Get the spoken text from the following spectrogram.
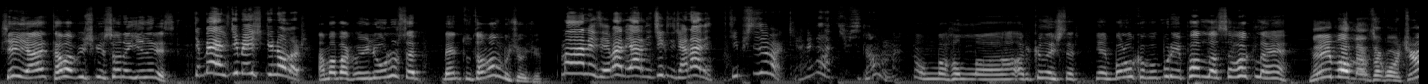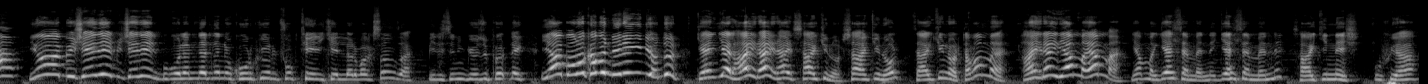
Şey ya tamam 3 gün sonra geliriz. Belki beş gün olur. Ama bak öyle olursa ben tutamam bu çocuğu. Maalesef hadi hadi çık dışarı hadi. Tipsize bak ya. Ne kadar tipsiz lan bunlar. Allah Allah arkadaşlar. Yani balon kafa buraya patlatsa haklı he. Neyi patlatsa koçum? Ya bir şey değil bir şey değil. Bu golemlerden de korkuyorum. Çok tehlikeliler baksanıza. Birisinin gözü pörtlek. Ya balon kafa nereye gidiyor? Dur. Gel gel. Hayır hayır hayır. Sakin ol. Sakin ol. Sakin ol tamam mı? Hayır hayır yapma yapma. Yapma gel sen benimle. Gel sen benimle. Sakinleş. Uf ya.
